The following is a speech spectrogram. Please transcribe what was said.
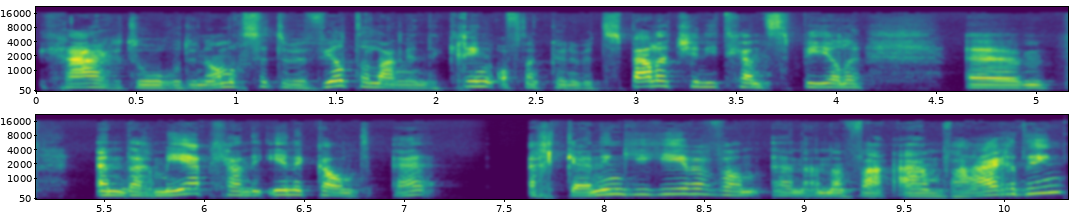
graag doordoen. Anders zitten we veel te lang in de kring. Of dan kunnen we het spelletje niet gaan spelen. Um, en daarmee heb je aan de ene kant... Hè, erkenning gegeven van, en, een aanvaarding.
